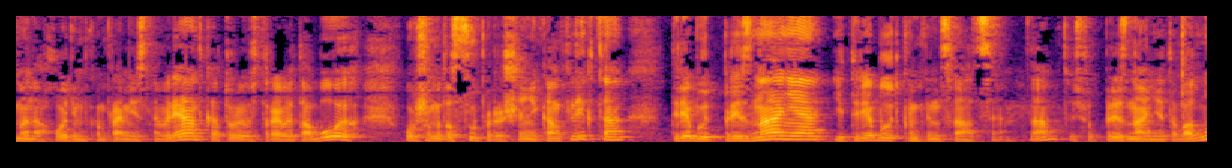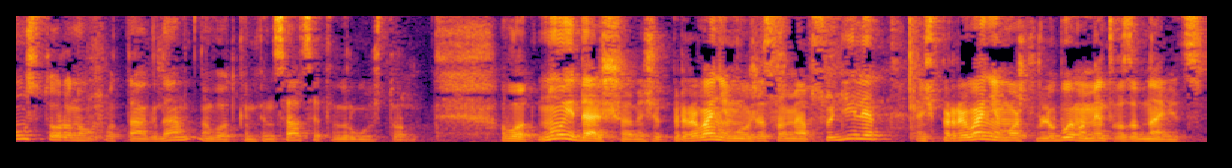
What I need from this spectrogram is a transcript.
мы находим компромиссный вариант, который устраивает обоих. В общем, это супер решение конфликта, требует признания и требует компенсации. Да? То есть вот признание это в одну сторону, вот так, да, вот компенсация это в другую сторону. Вот. Ну и дальше, значит, прерывание мы уже с вами обсудили. Значит, прерывание может в любой момент возобновиться.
